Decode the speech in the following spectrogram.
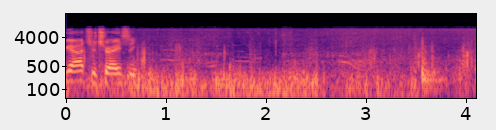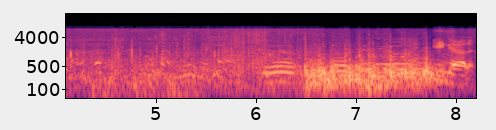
Got you, Tracy. You got it.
